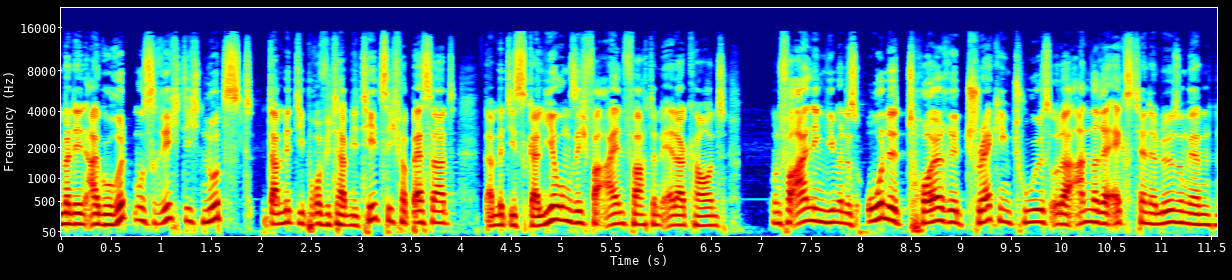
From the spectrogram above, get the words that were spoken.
wie man den Algorithmus richtig nutzt, damit die Profitabilität sich verbessert, damit die Skalierung sich vereinfacht im Ad-Account und vor allen Dingen, wie man das ohne teure Tracking-Tools oder andere externe Lösungen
